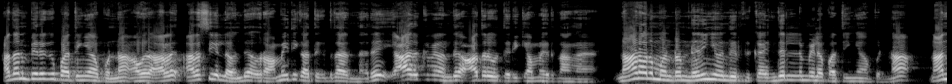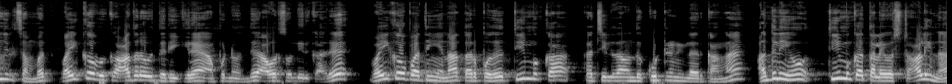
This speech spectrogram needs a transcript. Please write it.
அதன் பிறகு பார்த்தீங்க அப்படின்னா அவர் அல- வந்து அவர் அமைதி காத்துக்கிட்டு தான் இருந்தார். யாருக்குமே வந்து ஆதரவு தெரிவிக்காமல் இருந்தாங்க. நாடாளுமன்றம் நெருங்கி வந்துட்டு இருக்க இந்த நிலைமையில பார்த்தீங்க அப்படின்னா நாஞ்சில் சம்பத் வைகோவுக்கு ஆதரவு தெரிவிக்கிறேன் அப்படின்னு வந்து அவர் சொல்லியிருக்காரு. வைகோ பார்த்தீங்கன்னா தற்போது திமுக கட்சியில தான் வந்து கூட்டணியில் இருக்காங்க. அதுலேயும் திமுக தலைவர் ஸ்டாலினை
